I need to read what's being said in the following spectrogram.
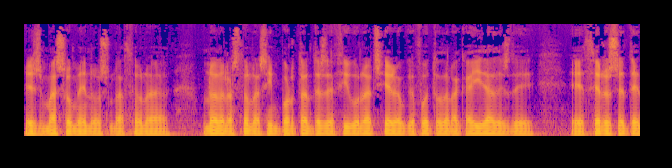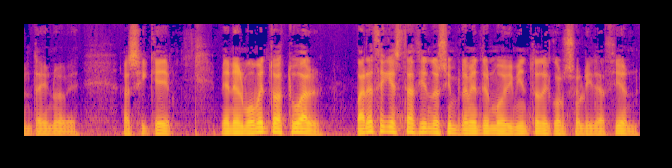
es más o menos una zona, una de las zonas importantes de Fibonacci, lo que fue toda la caída desde eh, 0,79. Así que en el momento actual parece que está haciendo simplemente un movimiento de consolidación.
